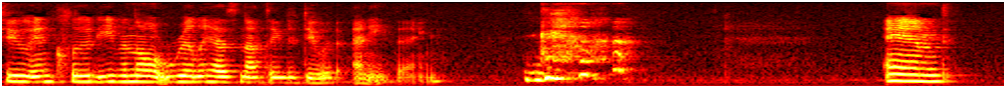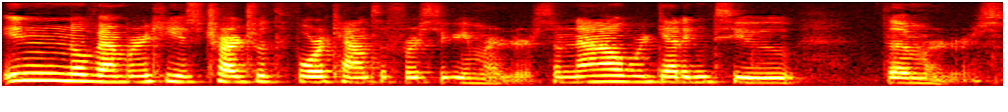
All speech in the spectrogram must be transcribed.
to include, even though it really has nothing to do with anything. and in November, he is charged with four counts of first degree murder. So now we're getting to the murders.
